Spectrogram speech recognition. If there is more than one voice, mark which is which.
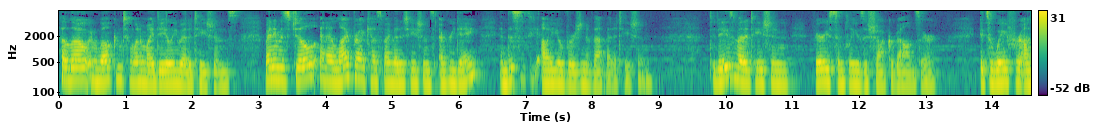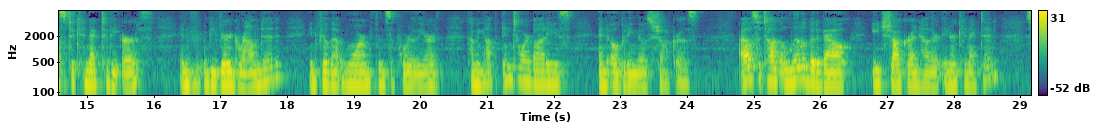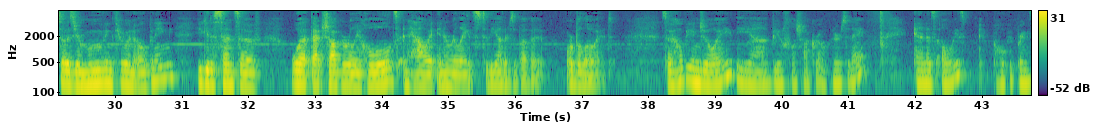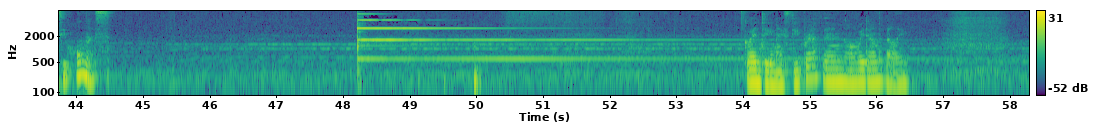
Speaker 1: Hello, and welcome to one of my daily meditations. My name is Jill, and I live broadcast my meditations every day, and this is the audio version of that meditation. Today's meditation, very simply, is a chakra balancer. It's a way for us to connect to the earth and be very grounded and feel that warmth and support of the earth coming up into our bodies and opening those chakras. I also talk a little bit about each chakra and how they're interconnected so as you're moving through an opening, you get a sense of what that chakra really holds and how it interrelates to the others above it or below it. So I hope you enjoy the uh, beautiful chakra opener today. And as always, I hope it brings you wholeness. Go ahead and take a nice deep breath in all the way down the belly.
